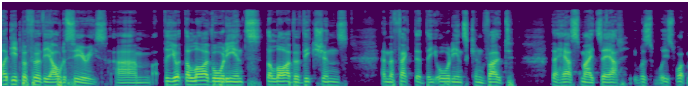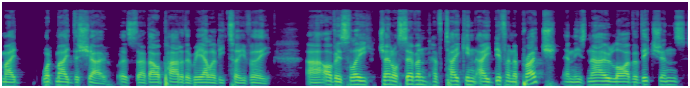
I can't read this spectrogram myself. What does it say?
I did prefer the older series. Um, the the live audience, the live evictions, and the fact that the audience can vote the housemates out it was is what made what made the show. Was uh, they were part of the reality TV. Uh, obviously, Channel Seven have taken a different approach, and there's no live evictions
